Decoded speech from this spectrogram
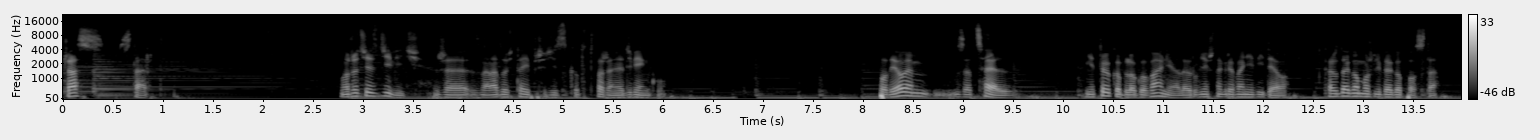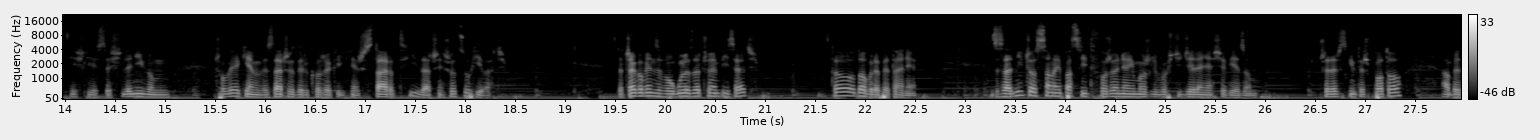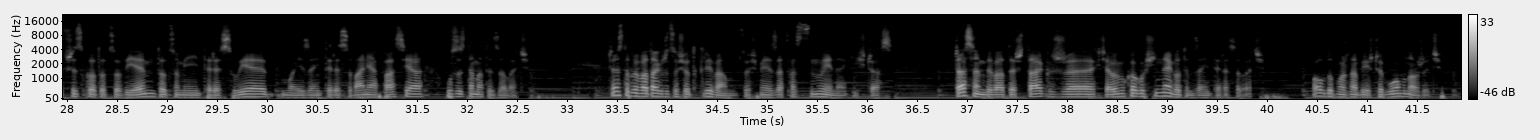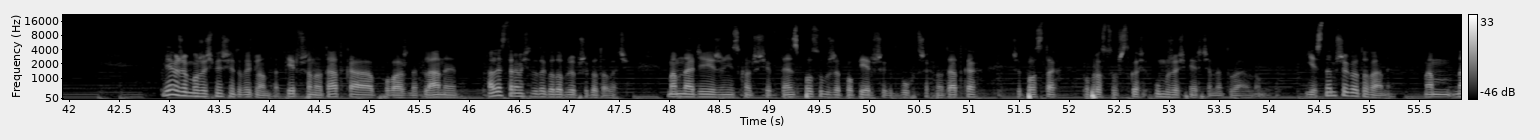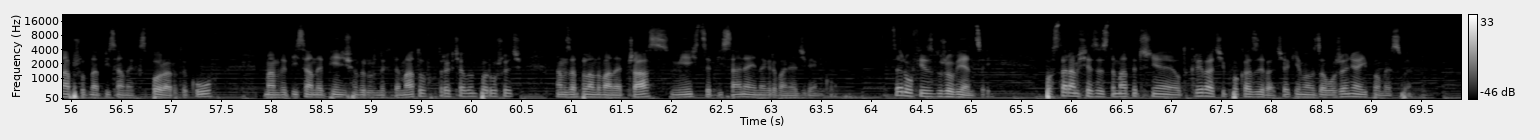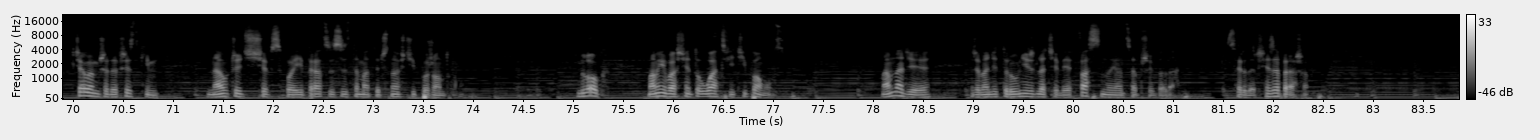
Czas start. Możecie zdziwić, że znalazłeś tutaj przycisk odtwarzania dźwięku. Podjąłem za cel nie tylko blogowanie, ale również nagrywanie wideo. Każdego możliwego posta. Jeśli jesteś leniwym człowiekiem, wystarczy tylko, że klikniesz start i zaczniesz odsłuchiwać. Dlaczego więc w ogóle zacząłem pisać? To dobre pytanie. Zasadniczo z samej pasji tworzenia i możliwości dzielenia się wiedzą. Przede wszystkim też po to, aby wszystko to, co wiem, to, co mnie interesuje, moje zainteresowania, pasja, usystematyzować. Często bywa tak, że coś odkrywam, coś mnie zafascynuje na jakiś czas. Czasem bywa też tak, że chciałbym kogoś innego tym zainteresować. Powodów można by jeszcze było mnożyć. Wiem, że może śmiesznie to wygląda. Pierwsza notatka, poważne plany, ale staram się do tego dobrze przygotować. Mam nadzieję, że nie skończy się w ten sposób, że po pierwszych dwóch, trzech notatkach czy postach po prostu wszystko umrze śmiercią naturalną. Jestem przygotowany. Mam naprzód napisanych sporo artykułów, mam wypisane 50 różnych tematów, które chciałbym poruszyć, mam zaplanowane czas, miejsce pisania i nagrywania dźwięku. Celów jest dużo więcej. Postaram się systematycznie odkrywać i pokazywać, jakie mam założenia i pomysły. Chciałbym przede wszystkim nauczyć się w swojej pracy systematyczności i porządku. Blog ma mi właśnie to ułatwić i pomóc. Mam nadzieję, że będzie to również dla Ciebie fascynująca przygoda. Serdecznie zapraszam.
